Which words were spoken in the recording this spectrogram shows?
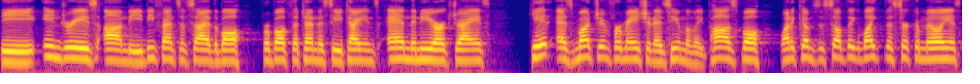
The injuries on the defensive side of the ball for both the Tennessee Titans and the New York Giants get as much information as humanly possible. When it comes to something like the Circa Millions,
